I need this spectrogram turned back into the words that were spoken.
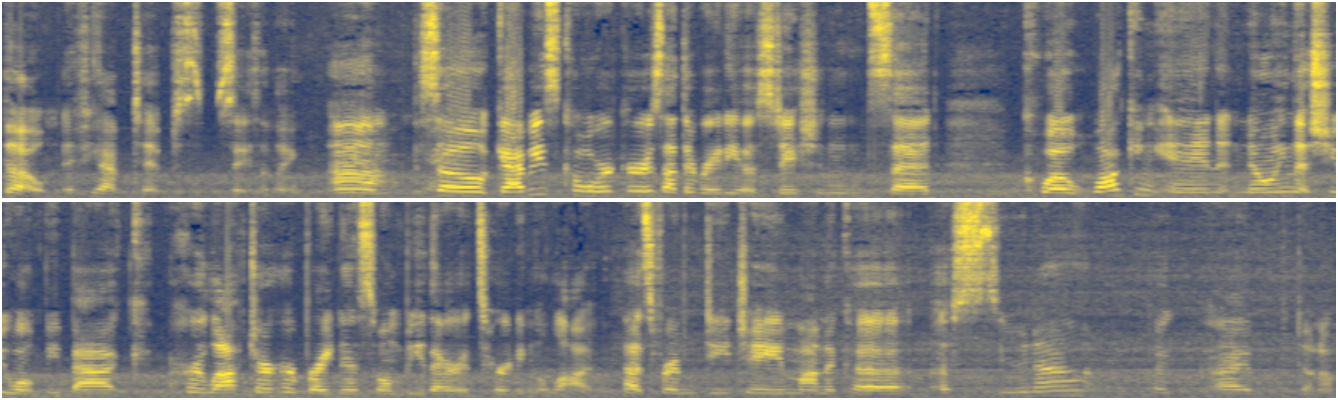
Though, if you have tips, say something. Um, Yeah, okay. So Gabby's coworkers at the radio station said, quote, walking in, knowing that she won't be back, her laughter, her brightness won't be there, it's hurting a lot. That's from DJ Monica Asuna. I, don't know.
